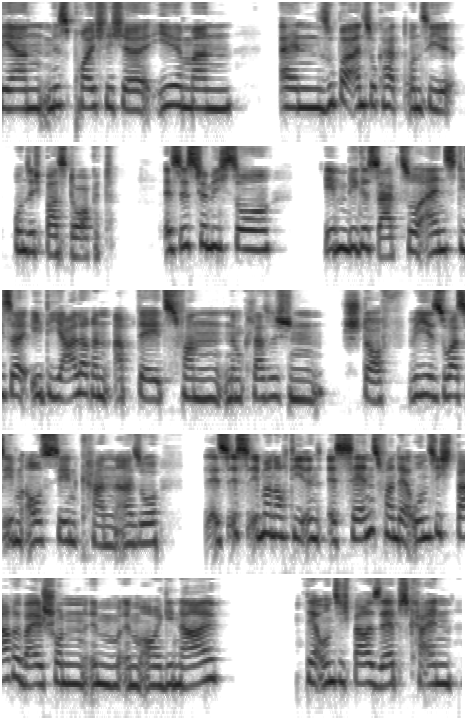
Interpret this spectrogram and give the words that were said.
deren missbräuchlicher Ehemann einen super Anzug hat und sie unsichtbar stalkt. Es ist für mich so, eben wie gesagt, so eins dieser idealeren Updates von einem klassischen Stoff, wie sowas eben aussehen kann. Also es ist immer noch die Essenz von der Unsichtbare, weil schon im, im Original der Unsichtbare selbst kein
